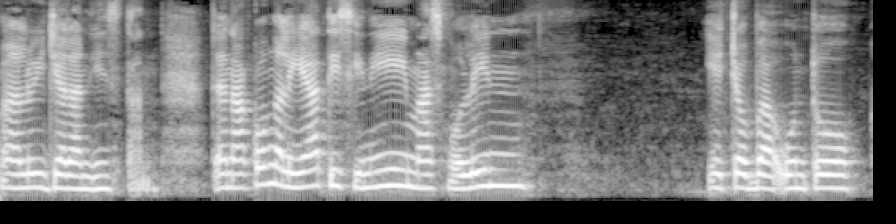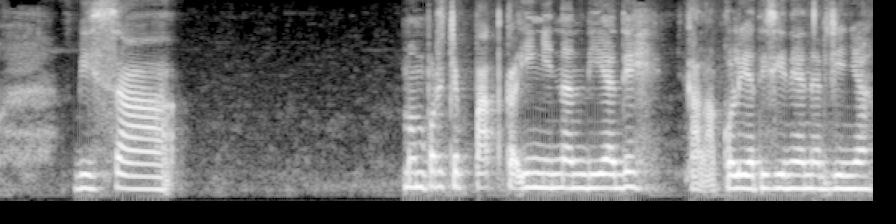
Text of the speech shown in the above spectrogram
melalui jalan instan. Dan aku ngelihat di sini Mas Ngulin ya coba untuk bisa mempercepat keinginan dia deh. Kalau aku lihat di sini energinya.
